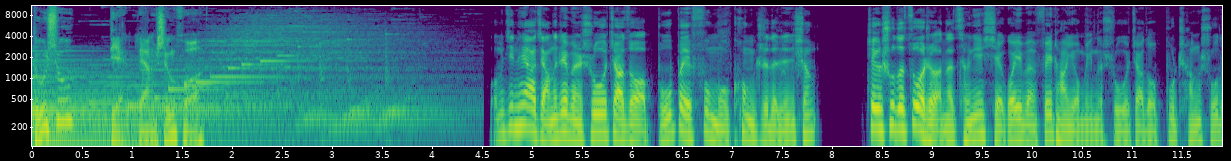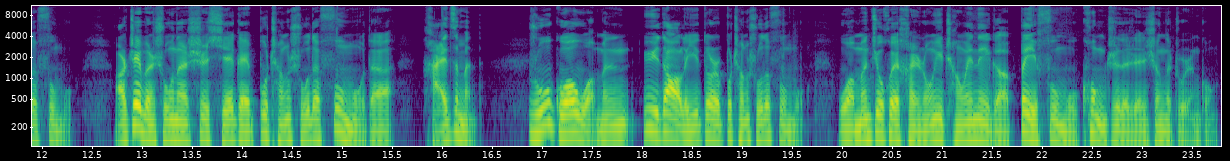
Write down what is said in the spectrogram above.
读书点亮生活。我们今天要讲的这本书叫做《不被父母控制的人生》。这个书的作者呢，曾经写过一本非常有名的书，叫做《不成熟的父母》。而这本书呢，是写给不成熟的父母的孩子们的。如果我们遇到了一对不成熟的父母，我们就会很容易成为那个被父母控制的人生的主人公。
